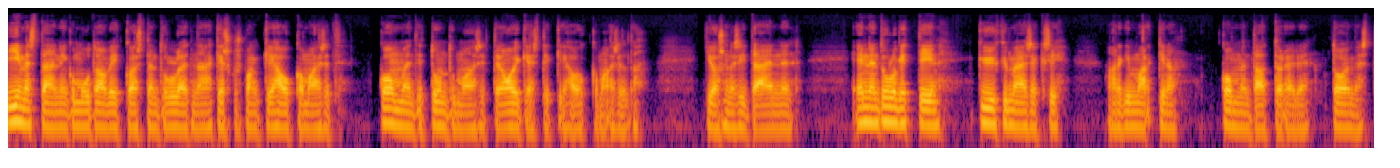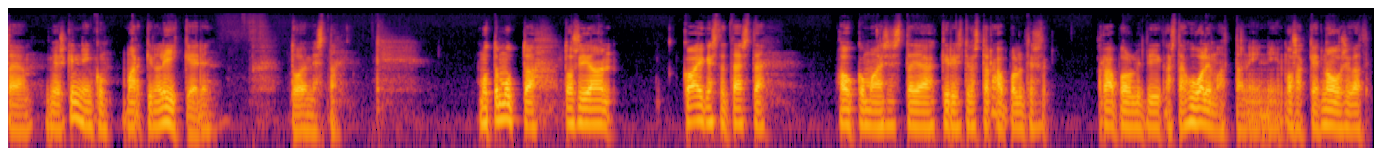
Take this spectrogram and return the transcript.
viimeistään niin kuin muutama viikko sitten tulleet nämä keskuspankkien haukkamaiset kommentit tuntumaan sitten oikeastikin haukkamaisilta, jos ne sitä ennen, ennen tulkittiin kyyhkymäiseksi, ainakin markkinakommentaattoreiden toimesta ja myöskin niin kuin markkinaliikkeiden toimesta. Mutta, mutta tosiaan kaikesta tästä haukkomaisesta ja kiristyvästä rahapolitiikasta huolimatta, niin, niin osakkeet nousivat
